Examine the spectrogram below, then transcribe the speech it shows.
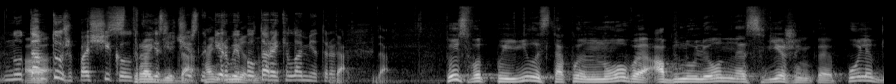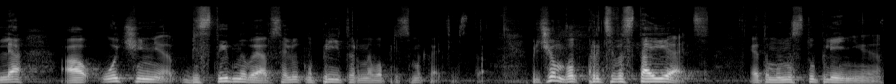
Ну, там а, тоже по щиколотку, строги, если да, честно, первые нет, ну, полтора километра. Да, да. То есть вот появилось такое новое, обнуленное, свеженькое поле для а очень бесстыдного и абсолютно приторного присмыкательства. Причем вот противостоять этому наступлению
